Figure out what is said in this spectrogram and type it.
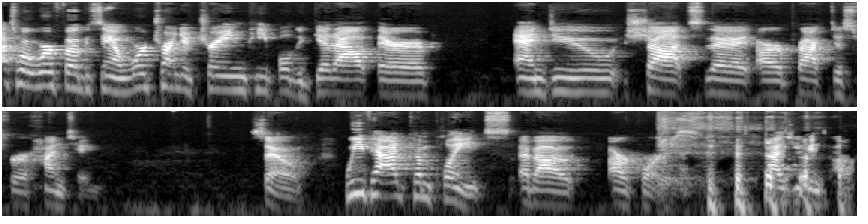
that's what we're focusing on. We're trying to train people to get out there and do shots that are practiced for hunting. So we've had complaints about our course, as you can tell.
